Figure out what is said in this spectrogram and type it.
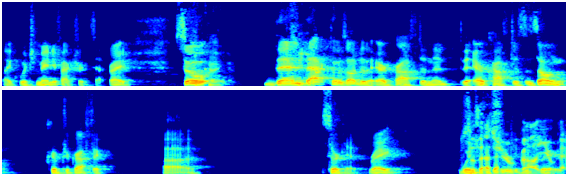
like which manufacturing set, right? So Okay. then So- that goes onto the aircraft, and then the aircraft is its own cryptographic uh, circuit, right? So Which that's your value add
